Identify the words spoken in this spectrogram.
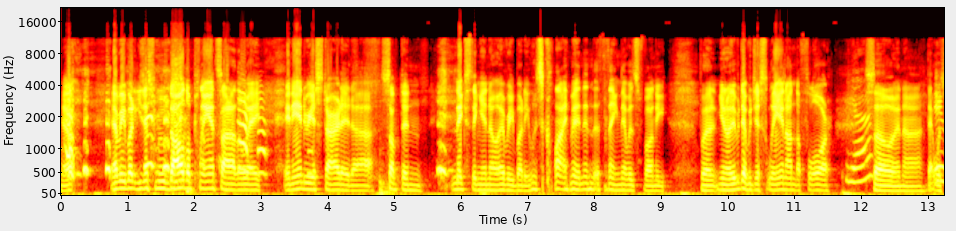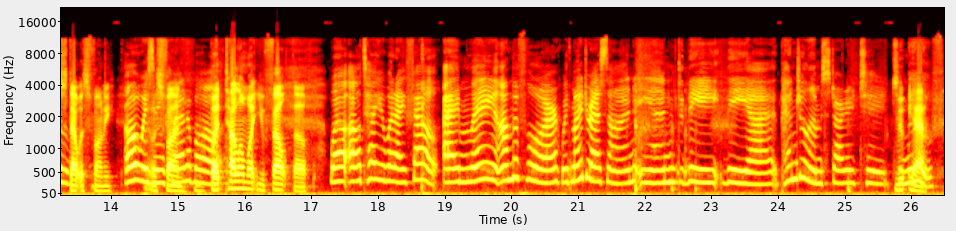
Yep. Everybody just moved all the plants out of the way, and Andrea started uh, something. Next thing you know, everybody was climbing in the thing. That was funny, but you know they, they were just laying on the floor. yeah. So and uh, that was Ew. that was funny. oh, it was, It was incredible. fun. But tell them what you felt though. Well, I'll tell you what I felt. I'm laying on the floor with my dress on, and the the uh, pendulum started to, to yeah. move,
